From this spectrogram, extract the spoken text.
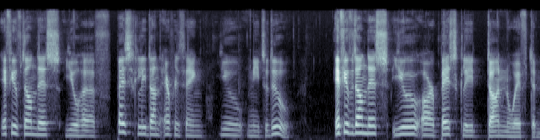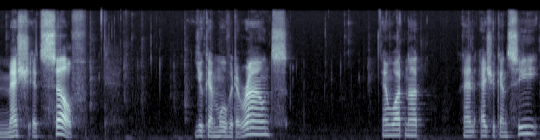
If you've done this, you have basically done everything you need to do. If you've done this, you are basically done with the mesh itself. You can move it around and whatnot. And as you can see,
